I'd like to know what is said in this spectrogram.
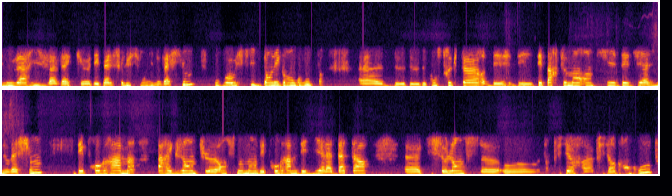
nous arrivent avec des belles solutions d'innovation. On voit aussi dans les grands groupes euh, de, constructeurs des, départements entiers dédiés à l'innovation, des programmes, par exemple en ce moment des programmes dédiés à la data euh, qui se lancent euh, dans euh, plusieurs grands groupes.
